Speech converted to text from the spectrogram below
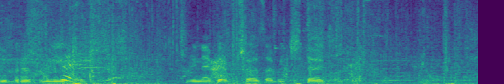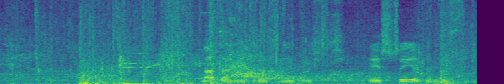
Niewrażliwość. Czyli najpierw trzeba zabić tego. Nadal niewrażliwość. Jeszcze jeden jest.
